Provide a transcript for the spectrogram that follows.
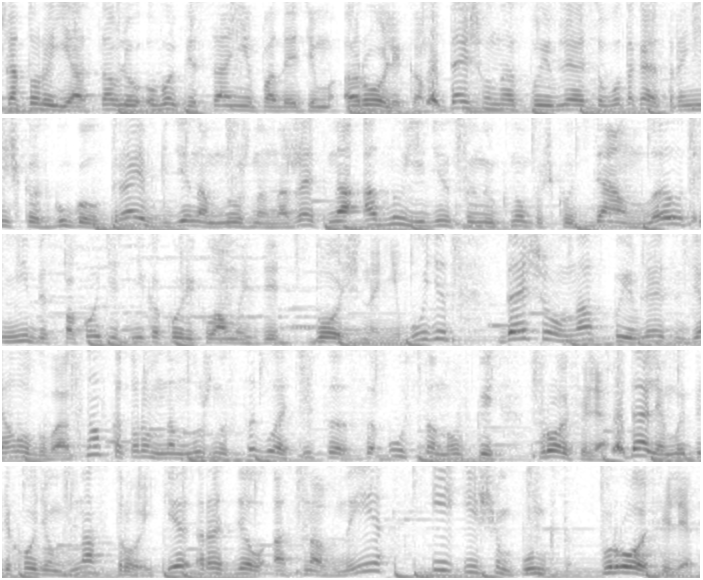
который я оставлю в описании под этим роликом. Дальше у нас появляется вот такая страничка с Google Drive, где нам нужно нажать на одну единственную кнопочку Download. Не беспокойтесь, никакой рекламы здесь точно не будет. Дальше у нас появляется диалоговое окно, в котором нам нужно согласиться с установкой профиля. Далее мы переходим в настройки, раздел основные и ищем пункт профили,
